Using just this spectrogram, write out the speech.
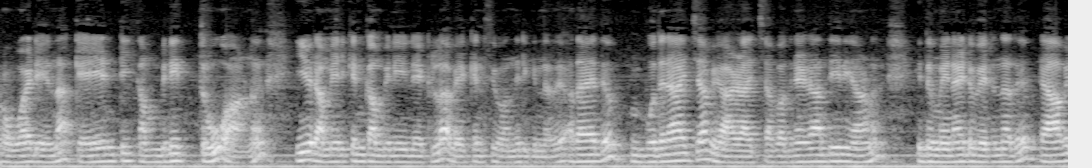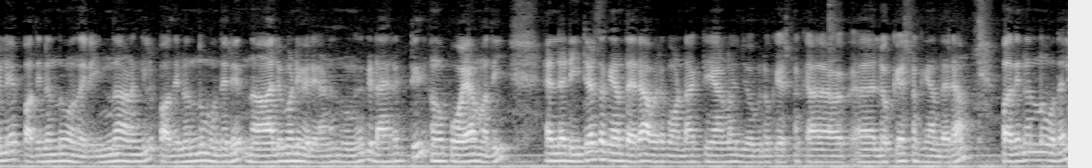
പ്രൊവൈഡ് ചെയ്യുന്ന K N T company through ആണ് ഈ ഒരു അമേരിക്കൻ കമ്പനിയിലേക്കുള്ള വേക്കൻസി വന്നിരിക്കുന്നത്. അതായത് ബുധനാഴ്ച വ്യാഴാഴ്ച പതിനേഴാം തീയതിയാണ് ഇത് മെയിനായിട്ട് വരുന്നത്. രാവിലെ പതിനൊന്ന് മുതൽ ഇന്നാണെങ്കിൽ പതിനൊന്ന് മുതൽ നാല് മണി വരെയാണ്. നിങ്ങൾക്ക് ഡയറക്റ്റ് അങ്ങ് പോയാൽ മതി. എല്ലാ ഡീറ്റെയിൽസ് ഒക്കെ ഞാൻ തരാം. അവരെ കോൺടാക്ട് ചെയ്യാനുള്ള ജോബ് ലൊക്കേഷനൊക്കെ ലൊക്കേഷൻ ഒക്കെ ഞാൻ തരാം. പതിനൊന്ന് മുതൽ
